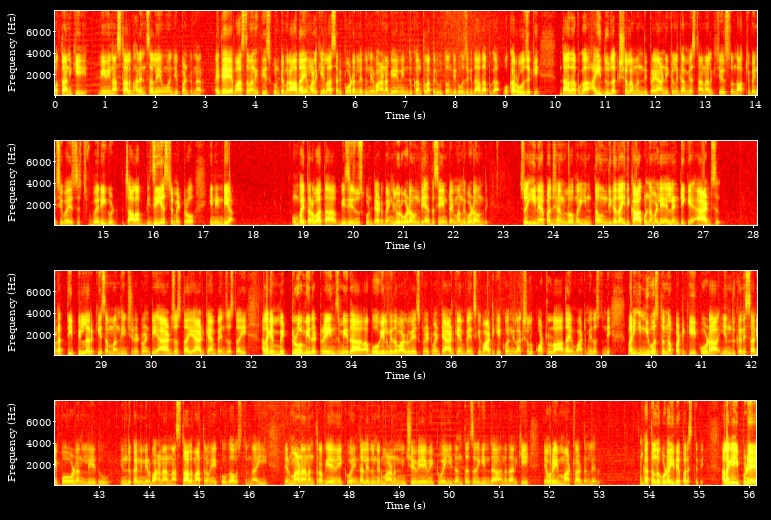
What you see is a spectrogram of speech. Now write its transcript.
మొత్తానికి మేము ఈ నష్టాలు భరించలేము అని చెప్పి అంటున్నారు. అయితే వాస్తవానికి తీసుకుంటే మరి ఆదాయం వాళ్ళకి ఎలా సరిపోవడం లేదు. నిర్వహణ వ్యయం ఎందుకు అంతలా పెరుగుతోంది? రోజుకి దాదాపుగా ఒక రోజుకి దాదాపుగా ఐదు లక్షల మంది ప్రయాణికులను గమ్యస్థానాలకి చేరుస్తుంది. Occupancy wise it's very good చాలా busiest metro in India Mumbai తర్వాత బిజీ చూసుకుంటే అటు బెంగళూరు కూడా ఉంది అట్ ద సేమ్ టైం మంది కూడా ఉంది. సో ఈ నేపథ్యంలో మరి ఇంత ఉంది కదా ఇది కాకుండా మళ్ళీ ఎల్ఎన్టీకే యాడ్స్ ప్రతి పిల్లర్కి సంబంధించినటువంటి యాడ్స్ వస్తాయి యాడ్ క్యాంపెయిన్స్ వస్తాయి. అలాగే మెట్రో మీద ట్రైన్స్ మీద ఆ బోగీల మీద వాళ్ళు వేసుకునేటువంటి యాడ్ క్యాంపెయిన్స్కి వాటికి కొన్ని లక్షలు కోట్లలో ఆదాయం వాటి మీద వస్తుంది. మరి ఇన్ని వస్తున్నప్పటికీ కూడా ఎందుకని సరిపోవడం లేదు? ఎందుకని నిర్వహణ నష్టాలు మాత్రమే ఎక్కువగా వస్తున్నాయి? నిర్మాణానంతర వ్యయం ఎక్కువైందా? లేదు నిర్మాణం నుంచే వ్యయం ఎక్కువయ్యి ఇదంతా జరిగిందా? అన్నదానికి ఎవరు ఏం మాట్లాడడం లేదు. గతంలో కూడా ఇదే పరిస్థితి. అలాగే ఇప్పుడే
